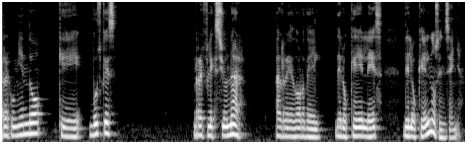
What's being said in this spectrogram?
recomiendo que busques reflexionar alrededor de él, de lo que él es, de lo que él nos enseña.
